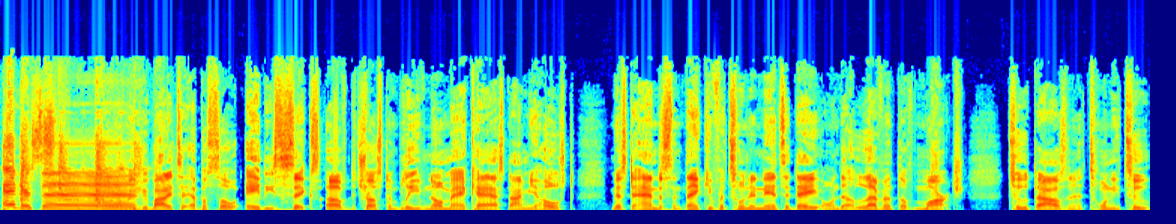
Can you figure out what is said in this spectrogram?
Anderson. Welcome everybody to episode 86 of the Trust and Believe Nomad Cast. I'm your host, Mr. Anderson. Thank you for tuning in today on the 11th of March, 2022.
